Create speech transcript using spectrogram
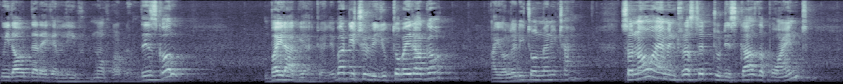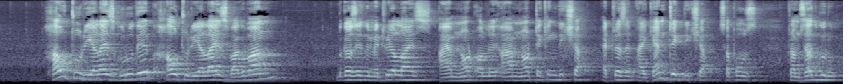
without that I can live, no problem. This is called Vairagya actually, but it should be Yukta Vairagya, I already told many times. So now I am interested to discuss the point how to realize Gurudev, how to realize Bhagavan, because in the material lies, I am not already, I am not taking Diksha at present. I can take Diksha, suppose, from Sadguru.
